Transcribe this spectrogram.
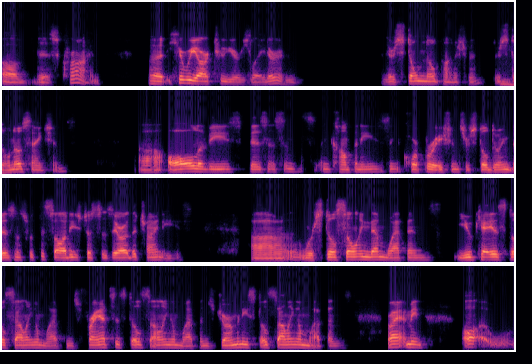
of this crime. But here we are, two years later, and there's still no punishment. There's mm-hmm. still no sanctions. Uh, all of these businesses and companies and corporations are still doing business with the Saudis just as they are the Chinese. Uh, we're still selling them weapons. UK is still selling them weapons. France is still selling them weapons. Germany's still selling them weapons. Right? I mean, all,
